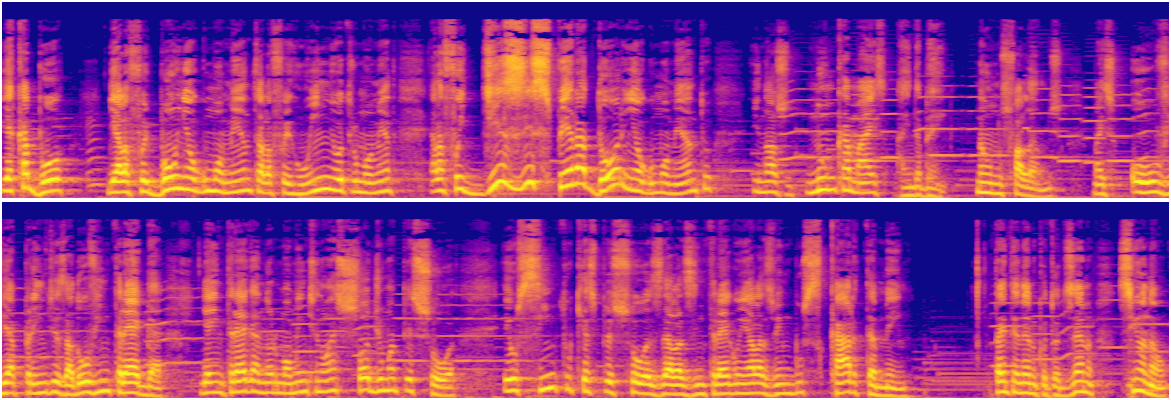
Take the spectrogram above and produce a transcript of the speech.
E acabou. E ela foi bom em algum momento, ela foi ruim em outro momento, ela foi desesperadora em algum momento, e nós nunca mais, ainda bem, não nos falamos mas houve aprendizado, houve entrega. E a entrega normalmente não é só de uma pessoa. Eu sinto que as pessoas elas entregam e elas vêm buscar também. Tá entendendo o que eu estou dizendo? Sim ou não?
